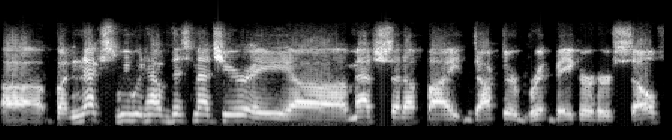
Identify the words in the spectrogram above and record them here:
Uh, but next, we would have this match here, a uh, match set up by Dr. Britt Baker herself.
